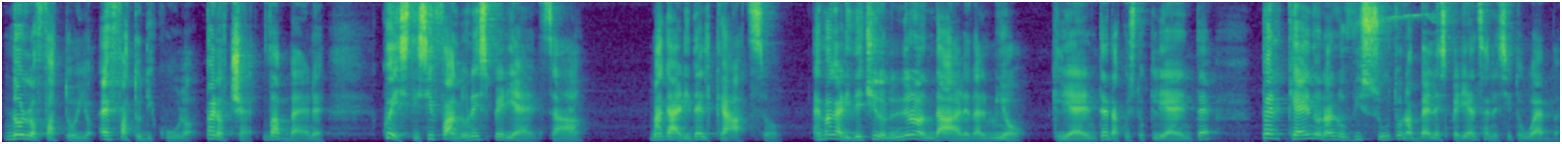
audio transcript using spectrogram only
Non l'ho fatto io, è fatto di culo, però c'è, va bene. Questi si fanno un'esperienza magari del cazzo e magari decidono di non andare dal mio cliente, da questo cliente, perché non hanno vissuto una bella esperienza nel sito web.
